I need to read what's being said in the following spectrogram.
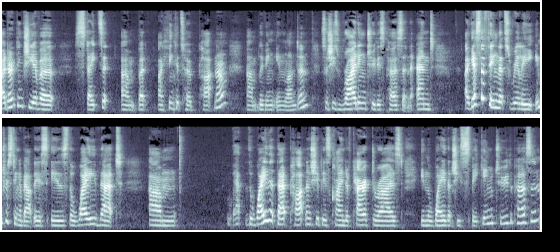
I don't think she ever states it, um, but I think it's her partner um, living in London. So she's writing to this person. And I guess the thing that's really interesting about this is the way that um, the way that that partnership is kind of characterized in the way that she's speaking to the person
